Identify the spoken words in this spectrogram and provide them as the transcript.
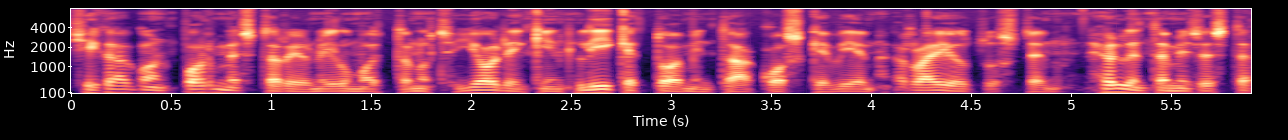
Chicagon pormestari on ilmoittanut joidenkin liiketoimintaa koskevien rajoitusten höllentämisestä,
